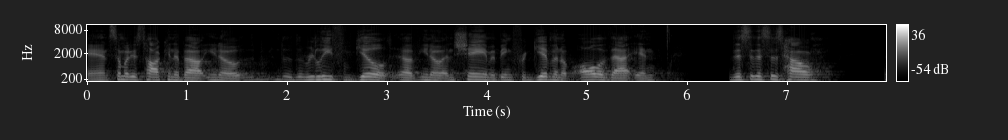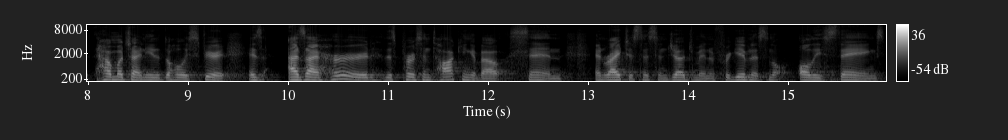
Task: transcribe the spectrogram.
and somebody was talking about, you know, the, the relief of guilt, of, you know, and shame, and being forgiven of all of that. And this, this is how, how much I needed the Holy Spirit, is as I heard this person talking about sin and righteousness and judgment and forgiveness and all these things,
